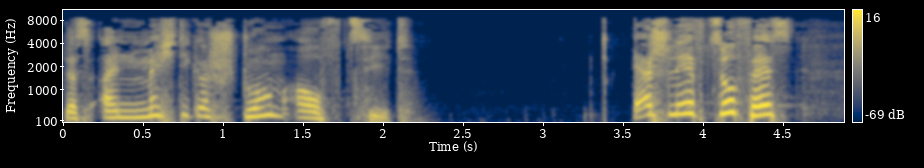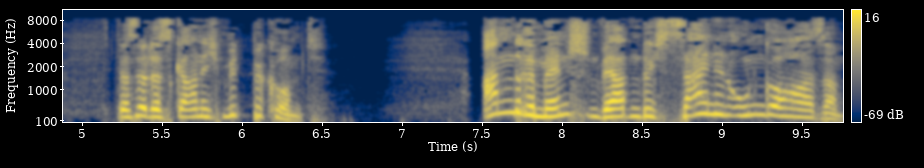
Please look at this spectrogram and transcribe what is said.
dass ein mächtiger Sturm aufzieht. Er schläft so fest, dass er das gar nicht mitbekommt. Andere Menschen werden durch seinen Ungehorsam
